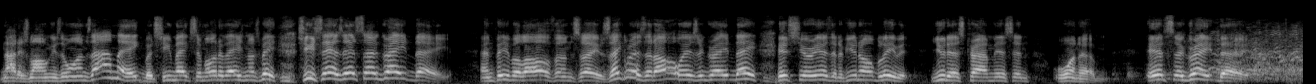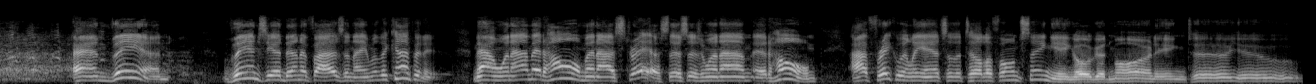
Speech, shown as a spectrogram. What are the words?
Not as long as the ones I make, but she makes a motivational speech. She says, It's a great day. And people often say, Ziglar, is it always a great day? It sure is, and if you don't believe it, you just try missing one of them. It's a great day. and then, then she identifies the name of the company. Now, when I'm at home and I stress, this is when I'm at home, I frequently answer the telephone singing, Oh, good morning to you.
